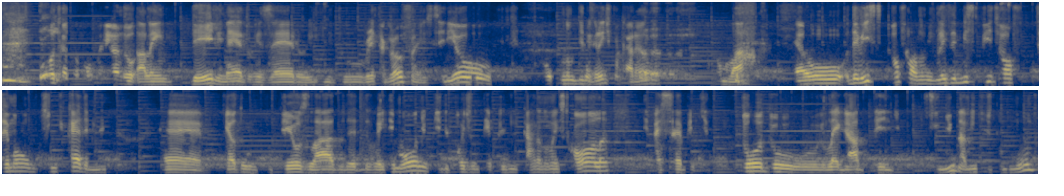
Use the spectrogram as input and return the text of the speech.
Ah, tem. Outro que eu tô acompanhando, além dele, né, do ReZero e, do Renta Girlfriend, seria o. O nome dele é grande pra caramba. Vamos lá. É o The Mis, vou falar o nome em inglês, The Misfit of Demon King Academy, né? É, que é o do, do deus lá, do, do rei demônio, que depois de um tempo ele encarna numa escola e percebe que todo o legado dele sumiu da mente de todo mundo.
